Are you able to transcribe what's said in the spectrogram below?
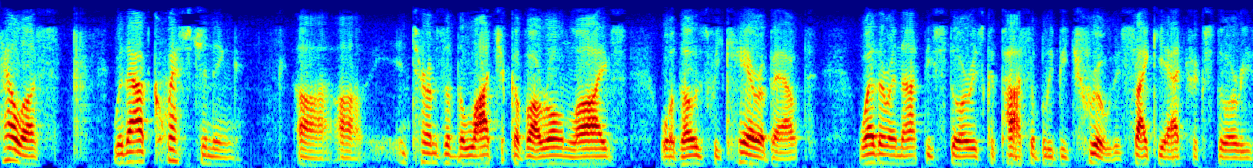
tell us without questioning uh, uh, in terms of the logic of our own lives or those we care about, whether or not these stories could possibly be true, the psychiatric stories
